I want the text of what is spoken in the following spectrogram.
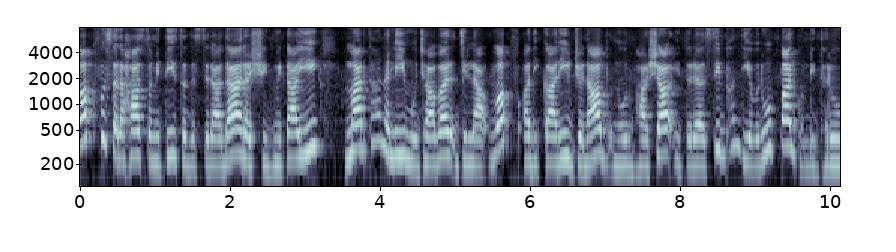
ವಕ್ಫ್ ಸಲಹಾ ಸಮಿತಿ ಸದಸ್ಯರಾದ ರಶೀದ್ ಮಿಠಾಯಿ ಮರ್ದಾನ್ ಮುಜಾವರ್, ಜಿಲ್ಲಾ ವಕ್ಫ್ ಅಧಿಕಾರಿ ಜನಾಬ್ ನೂರ್ ಭಾಷಾ ಇತರ ಸಿಬ್ಬಂದಿಯವರು ಪಾಲ್ಗೊಂಡಿದ್ದರು.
